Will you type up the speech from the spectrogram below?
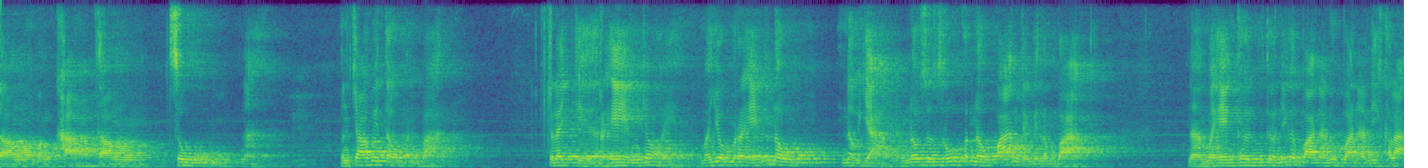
ต้องบังคับต้องสู้นะมันเจ้าไปโตมันบาดก็ได้เจอระเองจ้อยมายมระเองก็เนา เนาอยากเนาสู้สู้ก็เนาบ้านแต่เป็นลำบากนะมาเองเธอดูตัวนี้ก็บานอนุบาลอันนี้คลา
